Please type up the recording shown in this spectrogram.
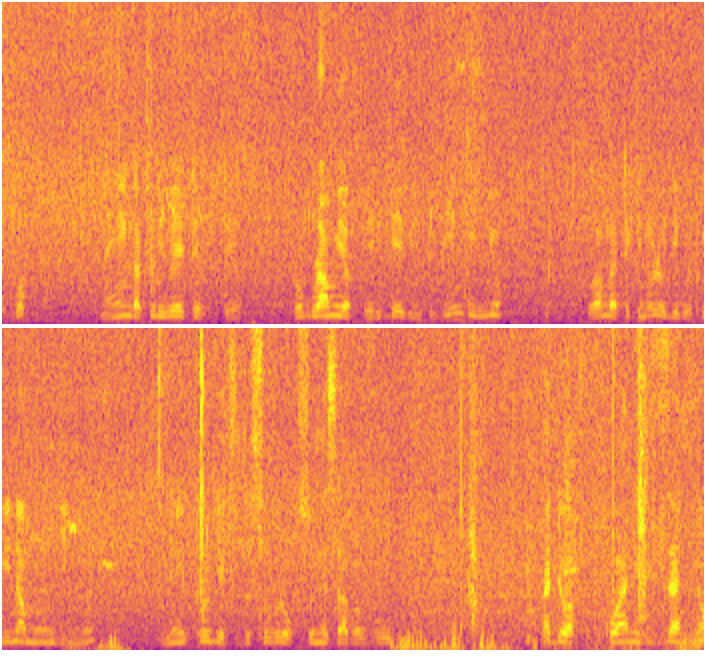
n'amaaso go naye nga tuli beeteefuteefu puroguramu yaffe eriko ebintu bingi nnyo kubanga tekinologi gwe tulina mungi nnyo ne projects zosobola okusomesa abavubuka kadde waffe tukwaniriza nnyo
